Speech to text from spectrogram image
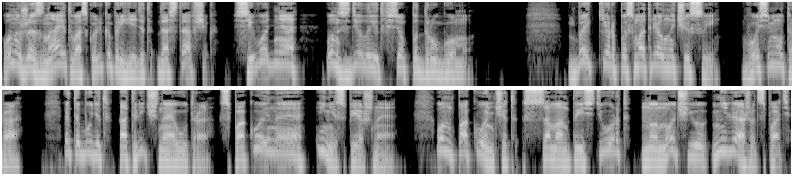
он уже знает, во сколько приедет доставщик. Сегодня он сделает все по-другому. Беккер посмотрел на часы. Восемь утра. Это будет отличное утро, спокойное и неспешное. Он покончит с Самантой Стюарт, но ночью не ляжет спать.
